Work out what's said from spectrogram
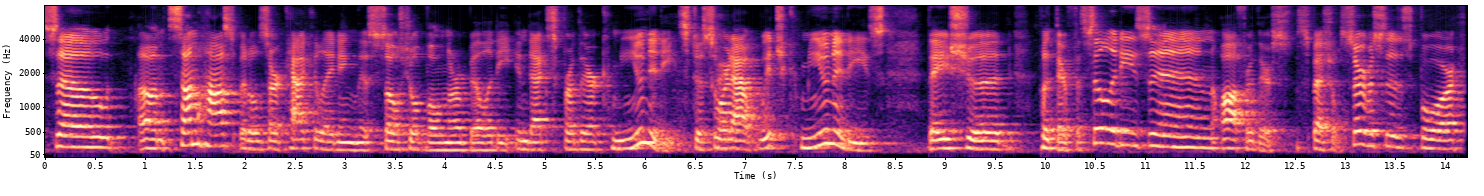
So, um, some hospitals are calculating this social vulnerability index for their communities to sort out which communities they should put their facilities in, offer their special services for,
